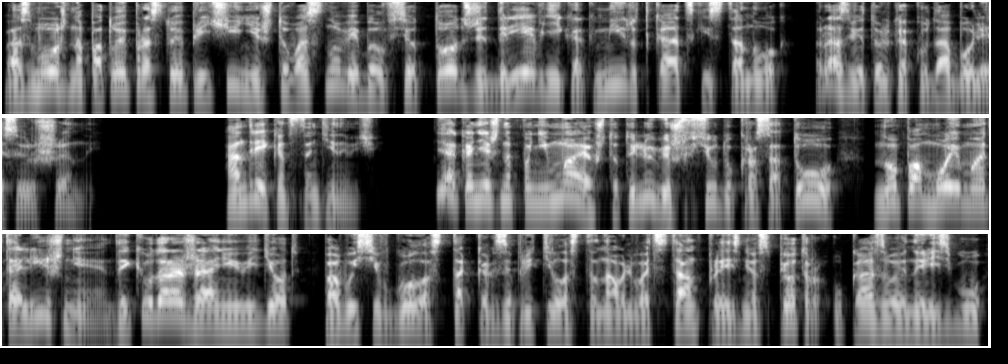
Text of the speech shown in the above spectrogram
Возможно, по той простой причине, что в основе был все тот же древний, как мир, ткацкий станок, разве только куда более совершенный. Андрей Константинович, я, конечно, понимаю, что ты любишь всюду красоту, но, по-моему, это лишнее, да и к удорожанию ведет. Повысив голос, так как запретил останавливать стан, произнес Петр, указывая на резьбу,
